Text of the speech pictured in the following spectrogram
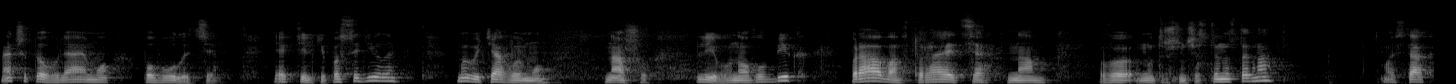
начебто гуляємо по вулиці. Як тільки посиділи, ми витягуємо нашу ліву ногу в бік, права впирається нам в внутрішню частину стегна. Ось так.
